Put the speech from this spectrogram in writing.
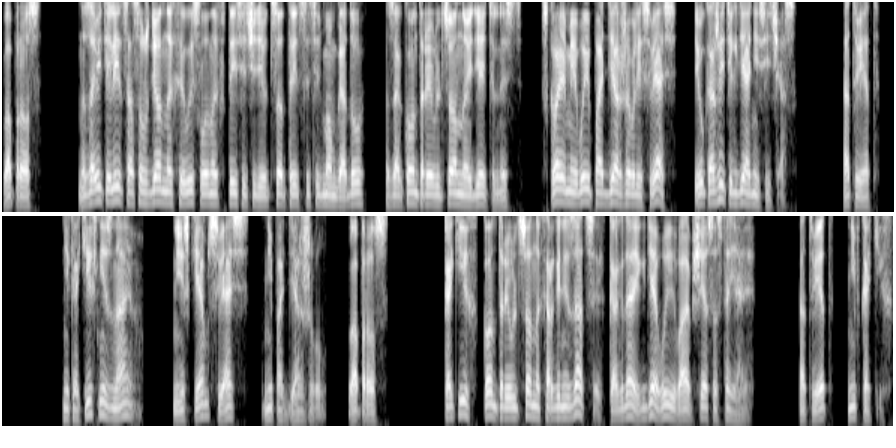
Вопрос. Назовите лиц, осужденных и высланных в 1937 году за контрреволюционную деятельность, с коими вы поддерживали связь, и укажите, где они сейчас. Ответ. Никаких не знаю. Ни с кем связь не поддерживал. Вопрос. Каких контрреволюционных организациях, когда и где вы вообще состояли? Ответ. Ни в каких.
